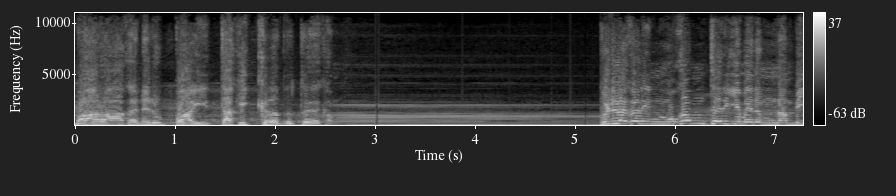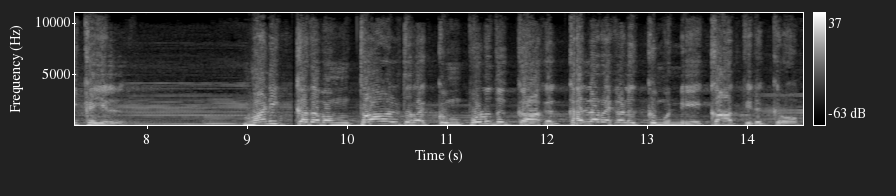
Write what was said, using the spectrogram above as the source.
மாறாக நெருப்பாய் தகிக்கிறது தேகம். முகம் தெரியும் எனும் நம்பிக்கையில் மணிக்கதவம் தாழ் திறக்கும் பொழுதுக்காக கல்லறைகளுக்கு முன்னே காத்திருக்கிறோம்.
